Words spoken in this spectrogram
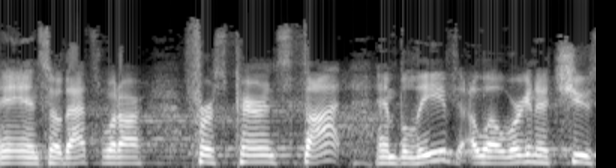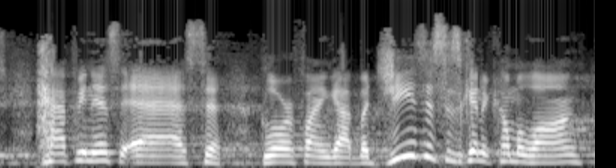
And so that's what our first parents thought and believed. Well, we're going to choose happiness as to glorifying God. But Jesus is going to come along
